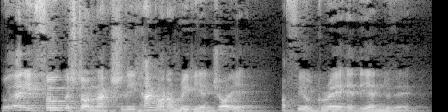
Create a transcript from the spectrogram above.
But then he focused on actually, hang on, I really enjoy it. I feel great at the end of it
